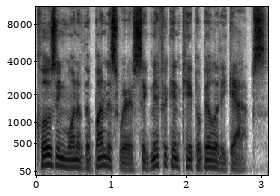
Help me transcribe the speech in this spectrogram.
closing one of the Bundeswehr's significant capability gaps.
